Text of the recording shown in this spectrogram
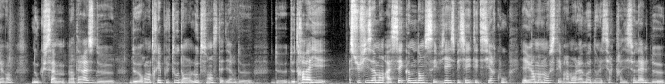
avant. Donc ça m'intéresse de, de rentrer plutôt dans l'autre sens, c'est-à-dire de, de, travailler suffisamment assez, comme dans ces vieilles spécialités de cirque où il y a eu un moment où c'était vraiment la mode dans les cirques traditionnels de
